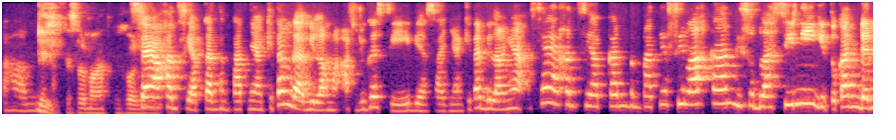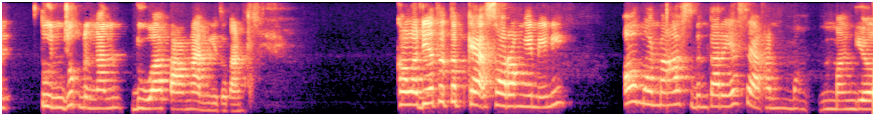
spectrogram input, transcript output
um, Ih, kesel banget. kalau saya gitu. akan siapkan tempatnya kita nggak bilang maaf juga sih biasanya kita bilangnya saya akan siapkan tempatnya silakan di sebelah sini gitu kan dan tunjuk dengan dua tangan gitu kan kalau dia tetap kayak sorongin ini oh mohon maaf sebentar ya saya akan memanggil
